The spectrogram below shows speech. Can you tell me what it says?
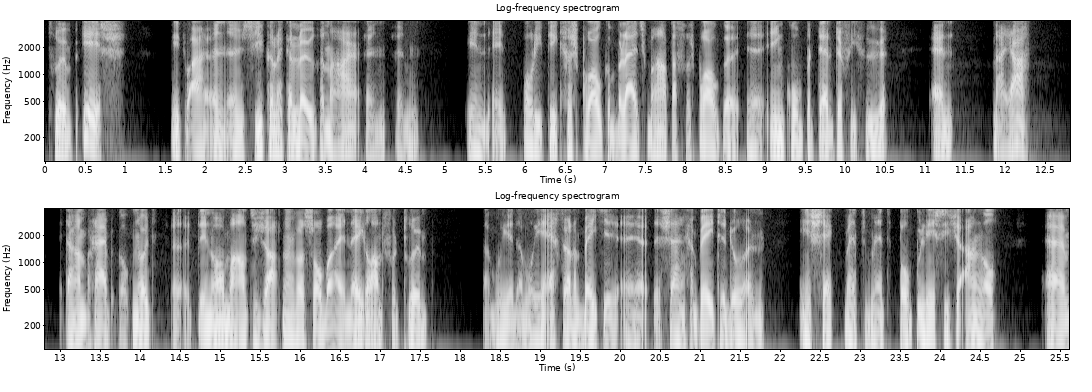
Trump is. Niet waar? Een, een ziekelijke leugenaar, een, een in, in politiek gesproken, beleidsmatig gesproken, eh, incompetente figuur. En nou ja, daarom begrijp ik ook nooit uh, het enorme enthousiasme van sommigen in Nederland voor Trump. Dan moet je, dan moet je echt wel een beetje uh, zijn gebeten door een insect met, met populistische angel. Ehm,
